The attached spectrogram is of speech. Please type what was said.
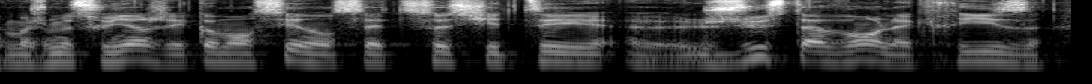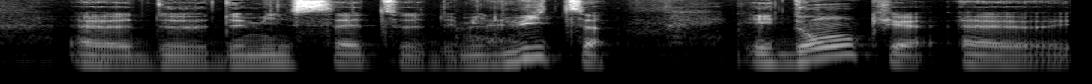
Moi, je me souviens, j'ai commencé dans cette société euh, juste avant la crise euh, de 2007-2008. Et donc, euh,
